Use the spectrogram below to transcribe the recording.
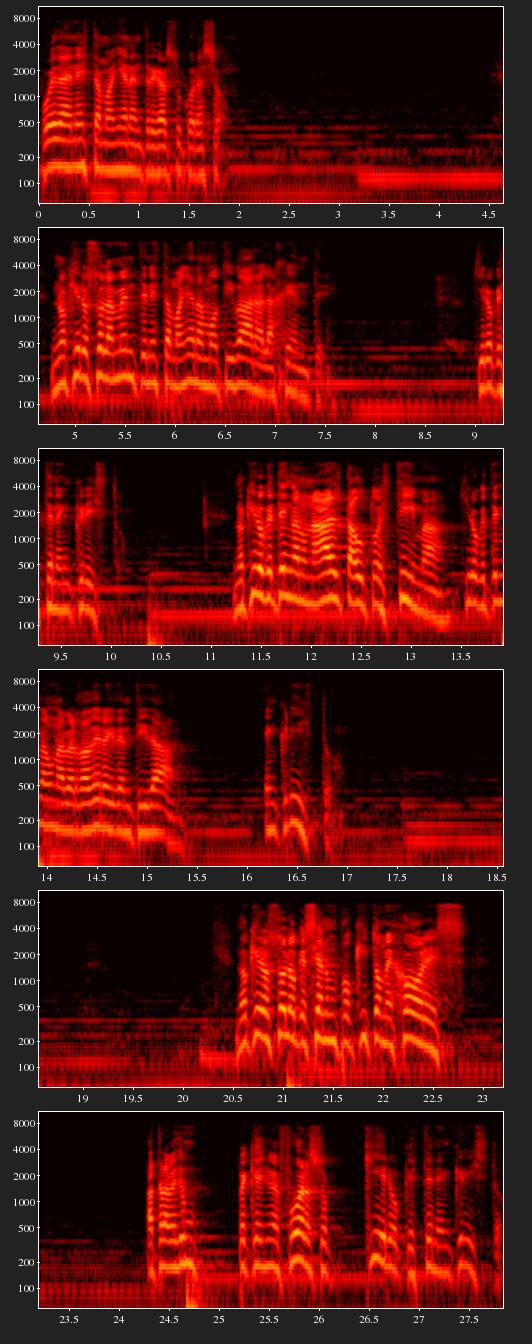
pueda en esta mañana entregar su corazón. No quiero solamente en esta mañana motivar a la gente, quiero que estén en Cristo. No quiero que tengan una alta autoestima, quiero que tengan una verdadera identidad en Cristo. No quiero solo que sean un poquito mejores a través de un pequeño esfuerzo, quiero que estén en Cristo.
